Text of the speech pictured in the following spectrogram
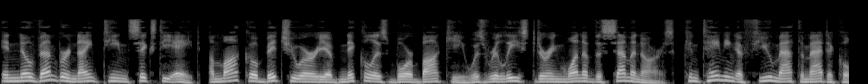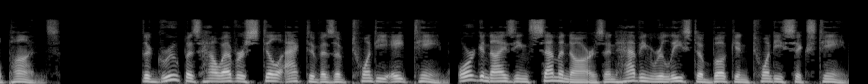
In November 1968, a mock obituary of Nicholas Bourbaki was released during one of the seminars, containing a few mathematical puns. The group is however still active as of 2018, organizing seminars and having released a book in 2016.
